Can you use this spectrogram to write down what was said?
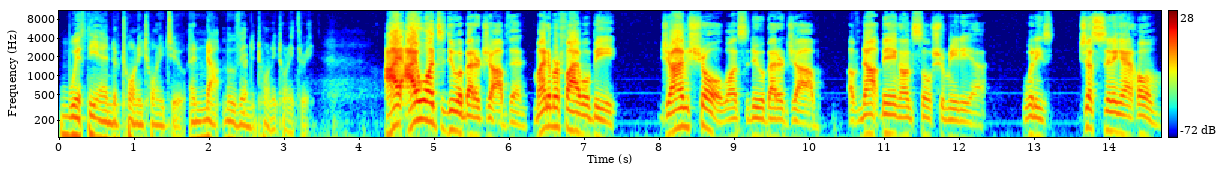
with the end of 2022 and not move into 2023. I, I want to do a better job then. My number five will be John Scholl wants to do a better job of not being on social media when he's just sitting at home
